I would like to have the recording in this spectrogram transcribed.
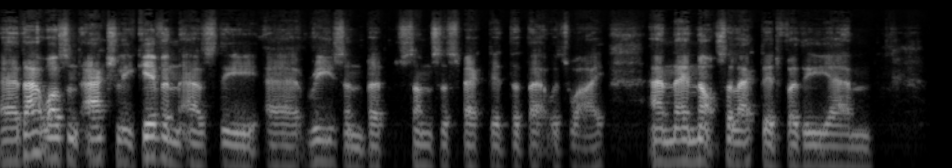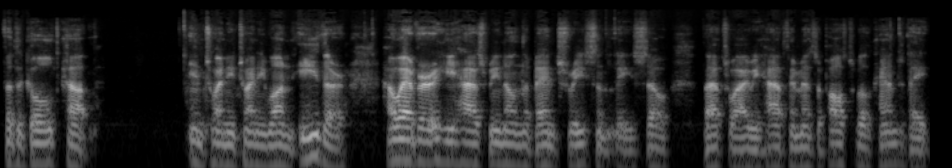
Uh, that wasn't actually given as the uh, reason, but some suspected that that was why, and then not selected for the um, for the Gold Cup in 2021 either. However, he has been on the bench recently, so that's why we have him as a possible candidate.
